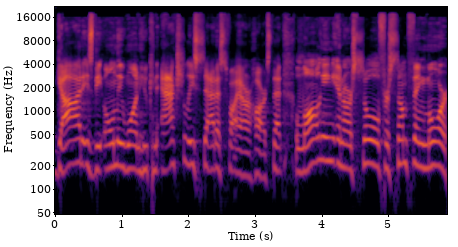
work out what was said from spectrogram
God is the only one who can actually satisfy our hearts, that longing in our soul for something more.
